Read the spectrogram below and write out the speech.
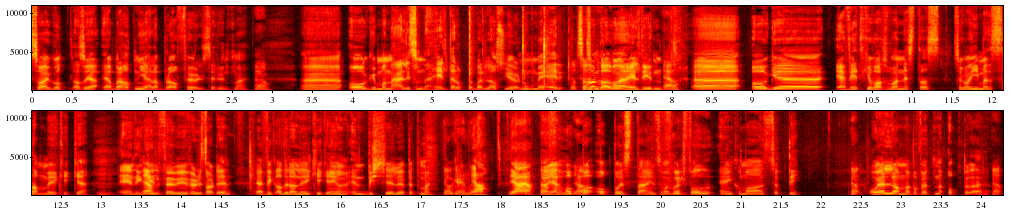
så har jeg gått Altså, jeg, jeg har bare hatt en jævla bra følelse rundt meg. Ja. Eh, og man er liksom helt der oppe. Bare la oss gjøre noe mer. Sånn som Galvan er hele tiden. Ja. Uh, og uh, jeg vet ikke hva som var neste, ass, Så kan gi meg det samme kicket. En ting Ja. til før vi, før vi starter. Jeg fikk adrenalinkick en gang en bikkje løp etter meg. Ja, okay, nice. Ja, ja. ja. Ja, jeg hoppa ja. opp på en stein som var i hvert fall 1,70. Ja. Og jeg landa på føttene oppe der. Ja.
